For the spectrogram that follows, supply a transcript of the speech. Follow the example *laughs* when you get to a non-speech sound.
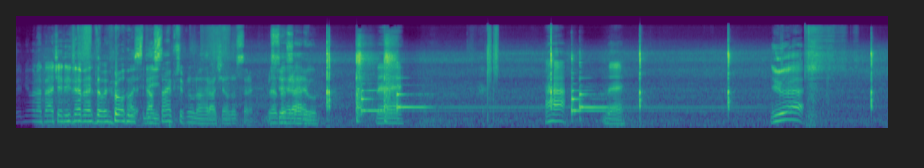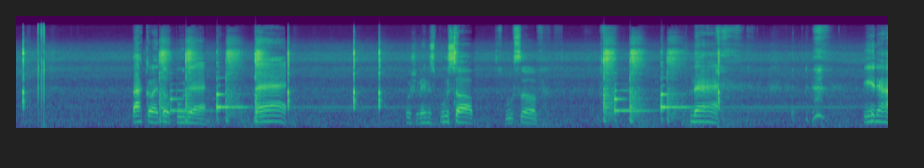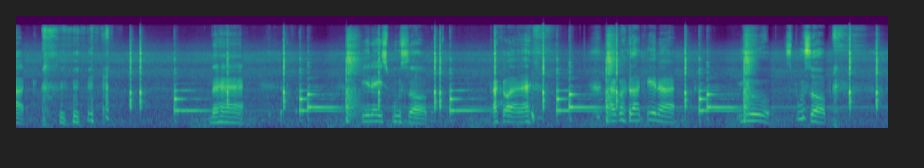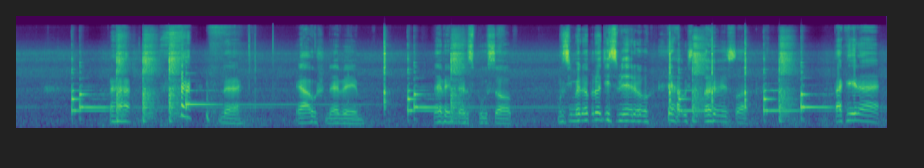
To by mělo natáčet i tebe, to by bylo hustý. Dá se připnout na hráče, na to se ne. Na Prostě to hrajem. sedu. Ne. Aha. Ne. Je. Takhle to půjde. Ne. Už vím způsob. Způsob. Ne. Jinak. *laughs* Ne. Jiný způsob. Takhle ne. Takhle taky ne. Ju. Způsob. Ne. Já už nevím. Nevím ten způsob. Musíme do protisměru. *laughs* Já už jsem to vymyslel. Taky ne.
